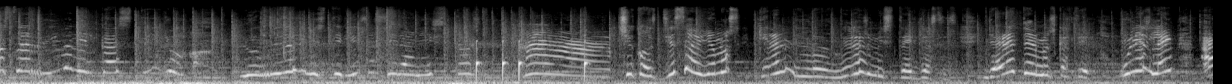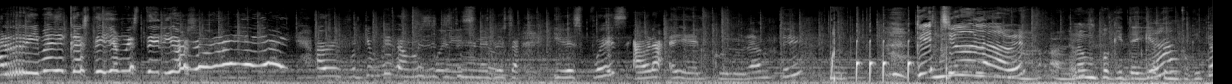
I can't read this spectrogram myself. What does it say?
¡Estamos arriba del castillo! Los ruidos misteriosos eran estos. ¡Ah! Chicos, ya sabíamos que eran los ruidos misteriosos. Y ahora tenemos que hacer un slime arriba del castillo misterioso. ¡Ay, ay, ay! A ver, ¿por qué empezamos? Es que estoy muy nerviosa. Y después, ahora el colorante. ¡Qué chulo! A ver, A ver. un poquito ya. Un poquito.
